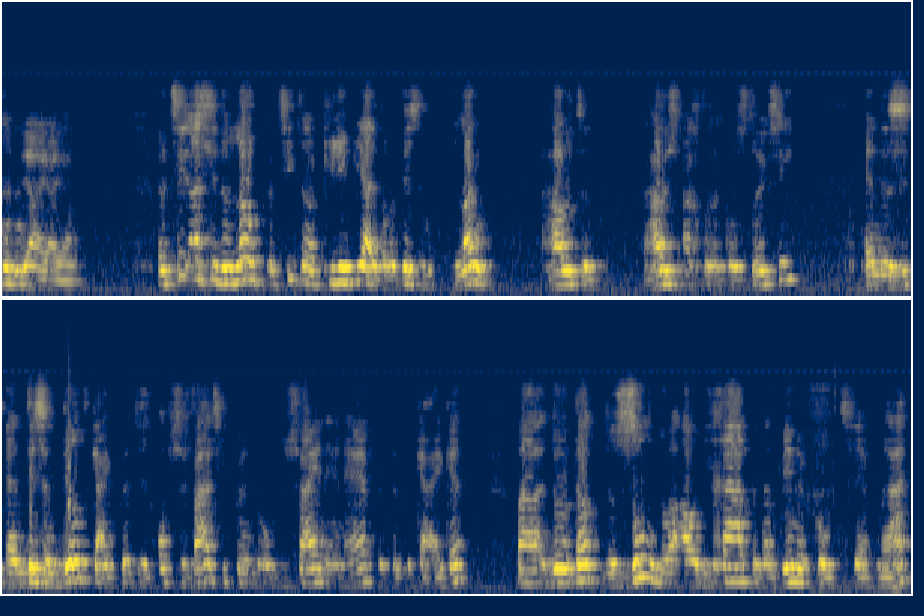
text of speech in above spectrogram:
ja, ja. ja. Het ziet, als je er loopt, het ziet er ook creepy uit, want het is een lang houten huisachtige constructie. En, dus, en het is een wildkijkpunt, het is een observatiepunt om zwijnen en herten te bekijken. Maar doordat de zon door al die gaten naar binnen komt, zeg maar,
